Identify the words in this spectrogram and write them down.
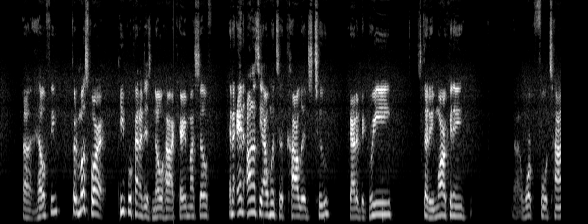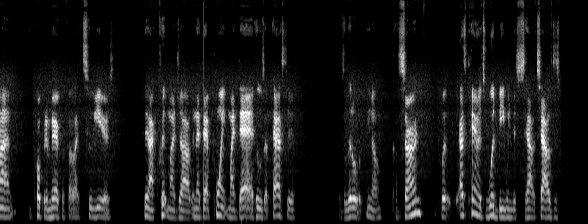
uh, healthy. For the most part, people kind of just know how I carry myself and and honestly, I went to college too, got a degree, studied marketing, uh, worked full time in corporate America for like two years. Then I quit my job, and at that point, my dad, who's a pastor, was a little, you know, concerned, but as parents would be when your child just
